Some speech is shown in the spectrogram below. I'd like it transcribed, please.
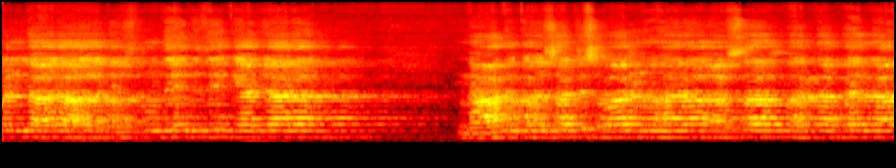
ਭੰਡਾਰਾ ਜਿਸਨੂੰ ਦੇ ਤੇ ਗਿਆ ਚਾਰਾ। ਨਾਨਕ ਸੱਚ ਸਵਰਨ ਹਾਰਾ ਆਸਾ ਮਹਲਾ ਪਹਿਲਾ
